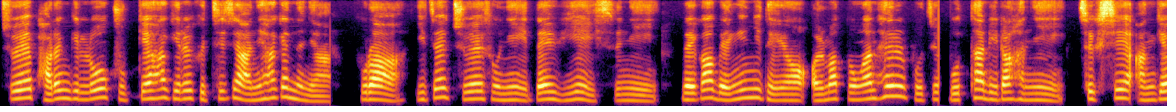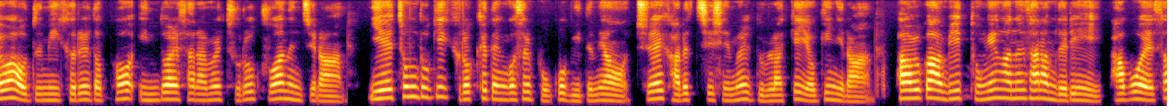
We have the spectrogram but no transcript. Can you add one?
주의 바른 길로 굳게 하기를 그치지 아니하겠느냐? 보라 이제 주의 손이 내 위에 있으니 내가 맹인이 되어 얼마 동안 해를 보지 못하리라 하니 즉시 안개와 어둠이 그를 덮어 인도할 사람을 두루 구하는지라 이에 총독이 그렇게 된 것을 보고 믿으며 주의 가르치심을 놀랍게 여기니라. 바울과 및 동행하는 사람들이 바보에서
